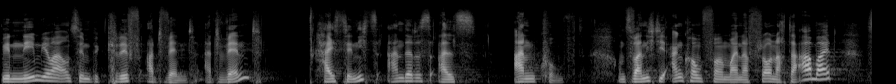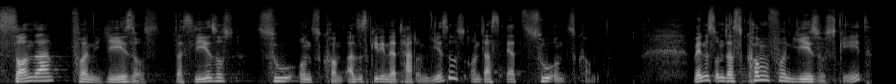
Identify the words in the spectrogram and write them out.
nehmen wir mal uns den Begriff Advent. Advent heißt ja nichts anderes als Ankunft. Und zwar nicht die Ankunft von meiner Frau nach der Arbeit, sondern von Jesus. Dass Jesus zu uns kommt. Also es geht in der Tat um Jesus und dass er zu uns kommt. Wenn es um das Kommen von Jesus geht,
